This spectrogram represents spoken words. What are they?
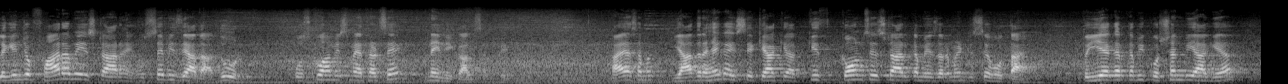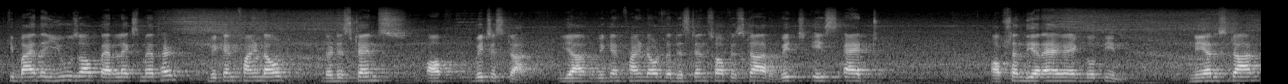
लेकिन जो फार अवे स्टार हैं, उससे भी ज़्यादा दूर, उसको हम इस मेथड से नहीं निकाल सकते। आया समझ, याद रहेगा इससे क्या क्या, किस, कौन से स्टार का मेज़रमेंट इससे होता है। तो ये अगर कभी क्वेश्चन भी आ गया कि by the use of parallax method we can find out the distance of which star या we can find out the distance of star which is at option दिया रहेगा एक, दो, तीन। Near star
